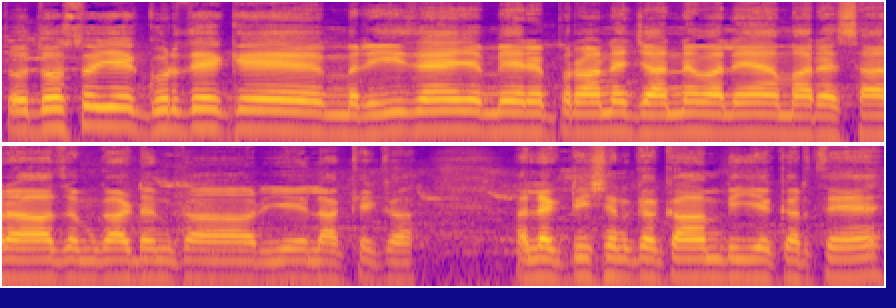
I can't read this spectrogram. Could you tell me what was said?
तो दोस्तों ये गुर्दे के मरीज़ हैं ये मेरे पुराने जानने वाले हैं हमारे सारा आज़म गार्डन का और ये इलाके का इलेक्ट्रीशियन का काम भी ये करते हैं।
